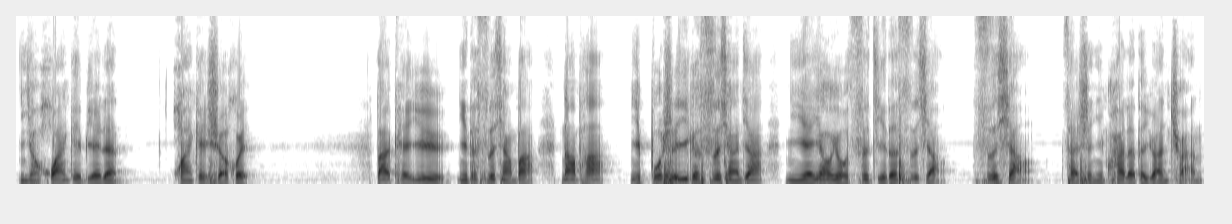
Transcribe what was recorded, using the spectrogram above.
你要还给别人，还给社会。来培育你的思想吧，哪怕你不是一个思想家，你也要有自己的思想，思想才是你快乐的源泉。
